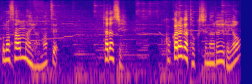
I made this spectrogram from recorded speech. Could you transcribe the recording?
この3枚を持つ。ただし、ここからが特殊なルールよ。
